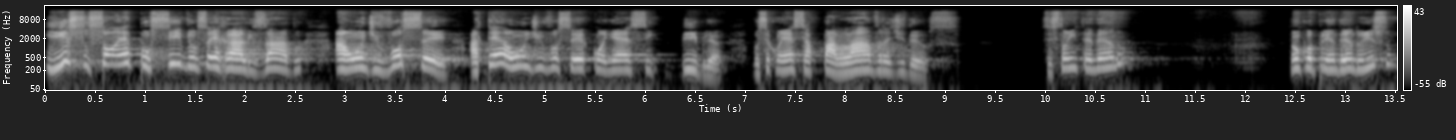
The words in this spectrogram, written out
E isso só é possível ser realizado aonde você, até onde você conhece Bíblia, você conhece a palavra de Deus. Vocês estão entendendo? Estão compreendendo isso?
